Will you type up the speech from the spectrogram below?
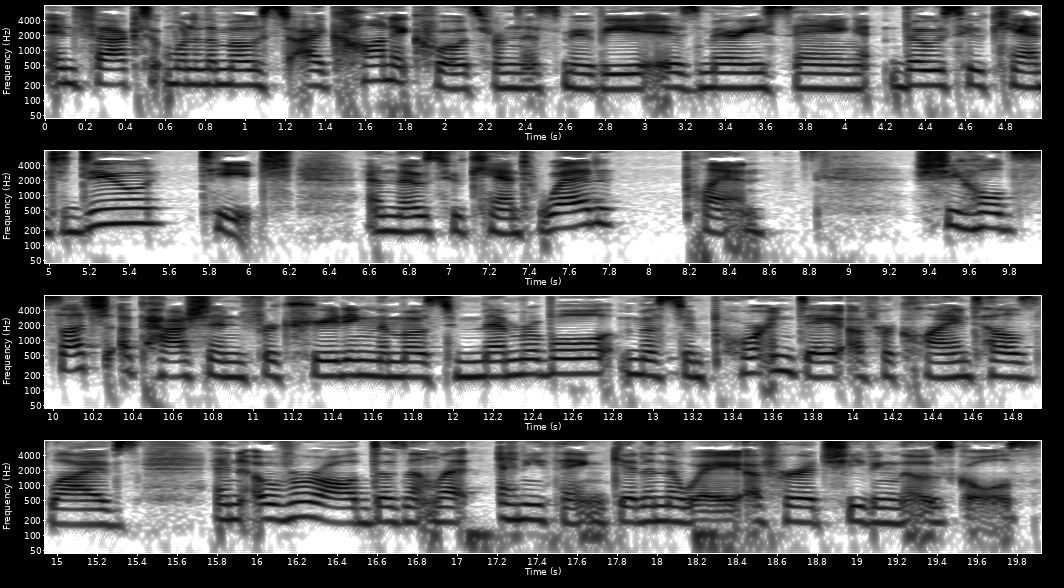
In fact, one of the most iconic quotes from this movie is Mary saying, Those who can't do, teach, and those who can't wed, plan. She holds such a passion for creating the most memorable, most important day of her clientele's lives, and overall doesn't let anything get in the way of her achieving those goals.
